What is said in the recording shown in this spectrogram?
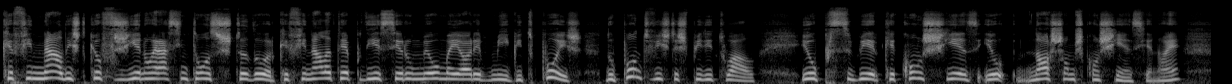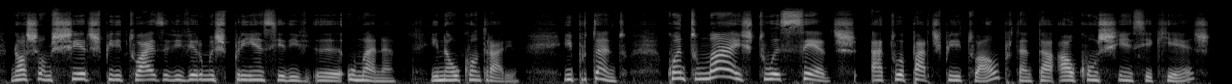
que afinal isto que eu fugia não era assim tão assustador, que afinal até podia ser o meu maior inimigo. E depois, do ponto de vista espiritual, eu perceber que a consciência, eu, nós somos consciência, não é? Nós somos seres espirituais a viver uma experiência eh, humana e não o contrário. E portanto, quanto mais tu acedes à tua parte espiritual, portanto, à- ao consciência que és,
